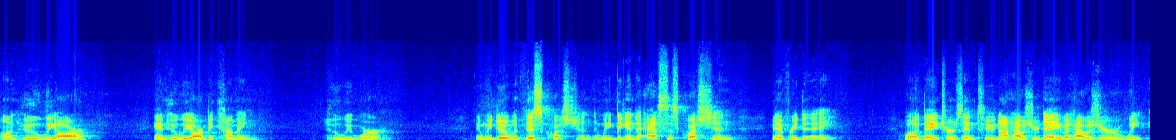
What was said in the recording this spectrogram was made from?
on who we are and who we are becoming, who we were. And we do it with this question, and we begin to ask this question every day. Well, a day turns into not how was your day, but how was your week?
